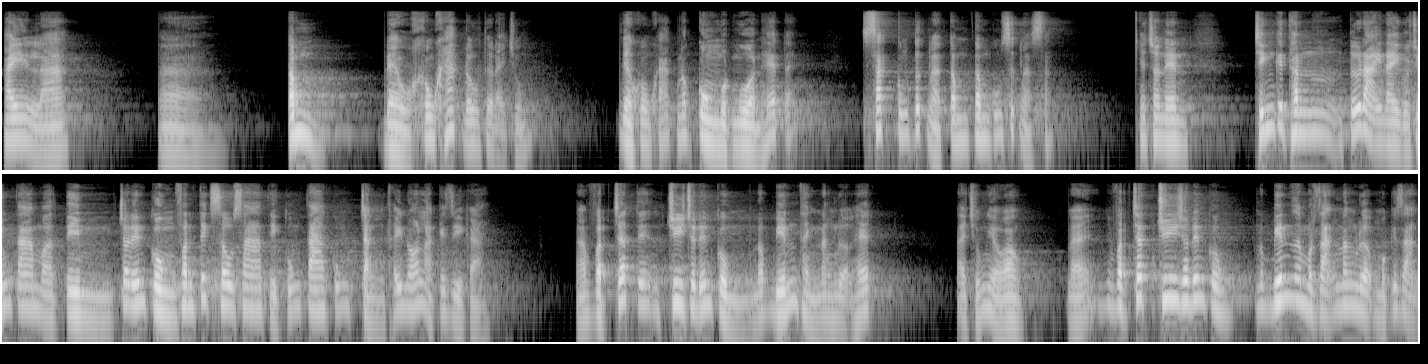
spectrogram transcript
hay là à, tâm đều không khác đâu thưa đại chúng. Đều không khác nó cùng một nguồn hết đấy. Sắc cũng tức là tâm tâm cũng tức là sắc. Thế cho nên chính cái thân tứ đại này của chúng ta mà tìm cho đến cùng phân tích sâu xa thì chúng ta cũng chẳng thấy nó là cái gì cả. À, vật chất ấy, truy cho đến cùng nó biến thành năng lượng hết. Đại chúng hiểu không? Đấy vật chất truy cho đến cùng nó biến ra một dạng năng lượng một cái dạng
